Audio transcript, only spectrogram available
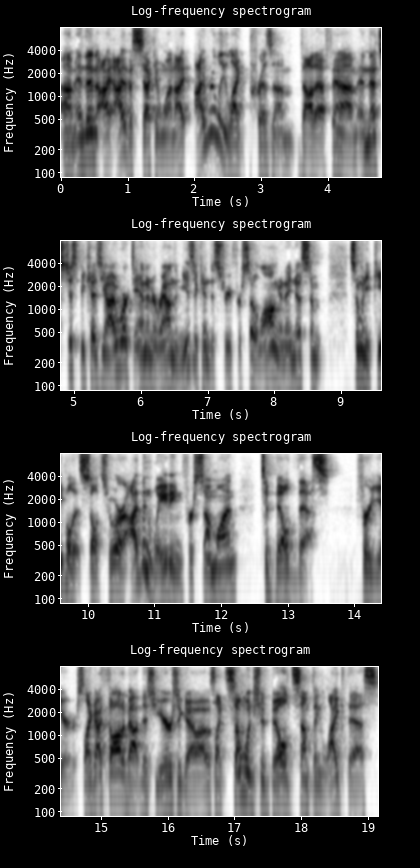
Um, and then I, I, have a second one. I, I really like Prism.fm, and that's just because you know I worked in and around the music industry for so long, and I know some so many people that still tour. I've been waiting for someone to build this for years. Like I thought about this years ago. I was like, someone should build something like this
